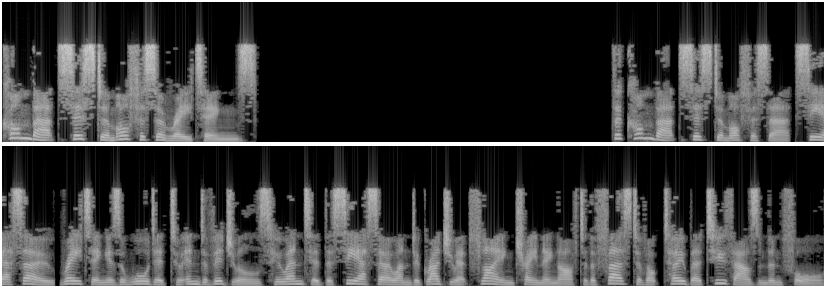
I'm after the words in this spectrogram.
Combat System Officer Ratings. The Combat System Officer (CSO) rating is awarded to individuals who entered the CSO undergraduate flying training after the 1st of October 2004.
